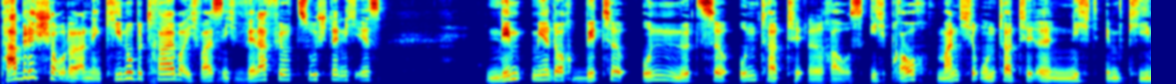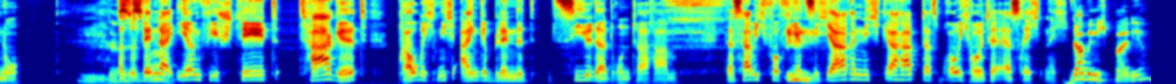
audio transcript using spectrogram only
Publisher oder an den Kinobetreiber. Ich weiß nicht, wer dafür zuständig ist. Nimmt mir doch bitte unnütze Untertitel raus. Ich brauche manche Untertitel nicht im Kino. Hm, Das Also wenn wahr. da irgendwie steht Target, brauche ich nicht eingeblendet Ziel darunter haben. Das habe ich vor 40 Jahren nicht gehabt, das brauche ich heute erst recht nicht. Da bin ich bei dir.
